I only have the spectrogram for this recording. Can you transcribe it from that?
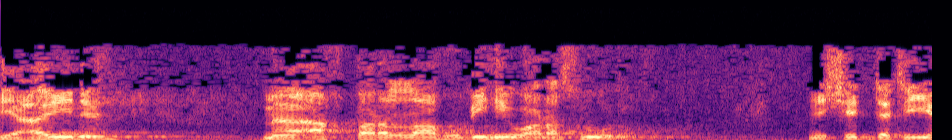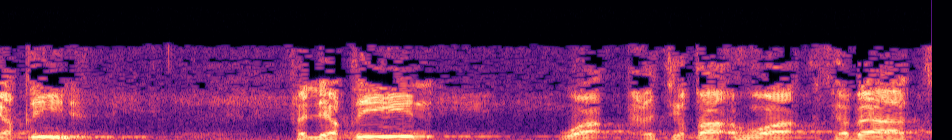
بعينه ما أخبر الله به ورسوله من شدة يقينه. فاليقين هو اعتقاء هو ثبات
